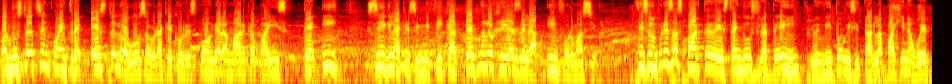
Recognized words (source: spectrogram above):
Cuando usted se encuentre este logo, sabrá que corresponde a la marca país TI, sigla que significa Tecnologías de la Información. Si su empresa es parte de esta industria TI, lo invito a visitar la página web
